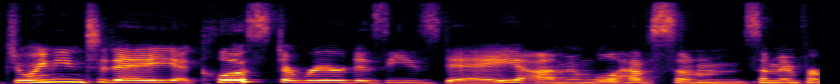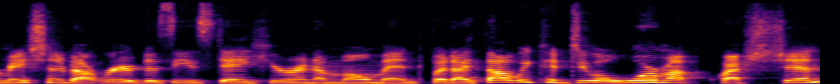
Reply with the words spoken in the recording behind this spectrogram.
joining today close to Rare Disease Day, um, and we'll have some some information about Rare Disease Day here in a moment. But I thought we could do a warm up question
